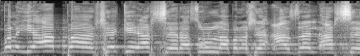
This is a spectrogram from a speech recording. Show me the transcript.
বলে, ইয়া আব্বা, সে কি আসছে? রাসুল্লাহ বলে, সে আজরাইল আসছে।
